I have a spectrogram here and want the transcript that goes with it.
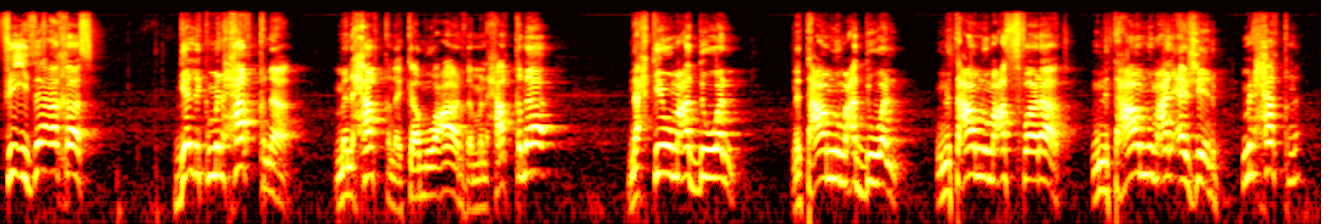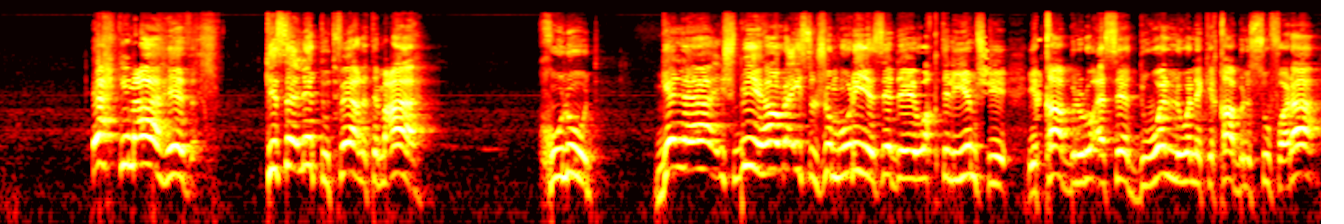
في إذاعة خاصة. قال لك من حقنا من حقنا كمعارضة من حقنا نحكيو مع الدول. نتعاملوا مع الدول ونتعاملوا مع السفارات ونتعاملوا مع الأجانب. من حقنا. احكي معاه هذا. كي سالته تفاعلت معاه خلود قال لها إيش بيها؟ ورئيس الجمهورية زاد وقت اللي يمشي يقابل رؤساء الدول ولا يقابل السفراء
